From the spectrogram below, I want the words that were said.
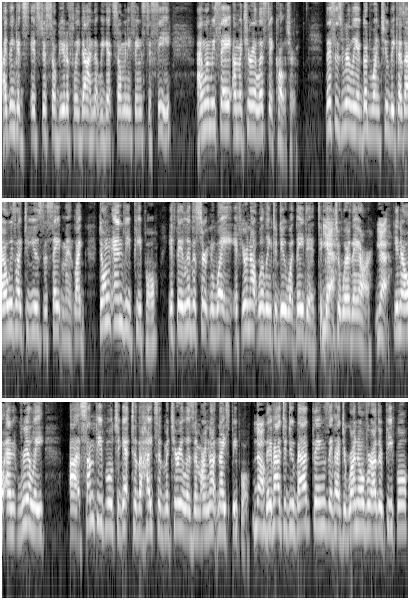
I think it's, it's just so beautifully done that we get so many things to see. And when we say a materialistic culture, this is really a good one too, because I always like to use the statement, like, don't envy people if they live a certain way, if you're not willing to do what they did to get Yeah. to where they are. Yeah. You know, and really, uh, some people to get to the heights of materialism are not nice people. No. They've had to do bad things. They've had to run over other people.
